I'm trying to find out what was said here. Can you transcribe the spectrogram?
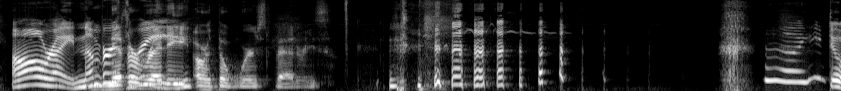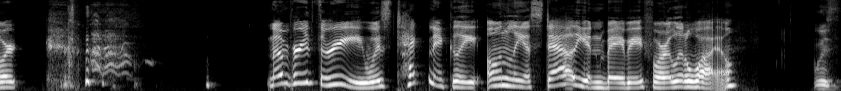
All right, number Never three. ready are the worst batteries. Oh, you dork. number three was technically only a stallion baby for a little while. Was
